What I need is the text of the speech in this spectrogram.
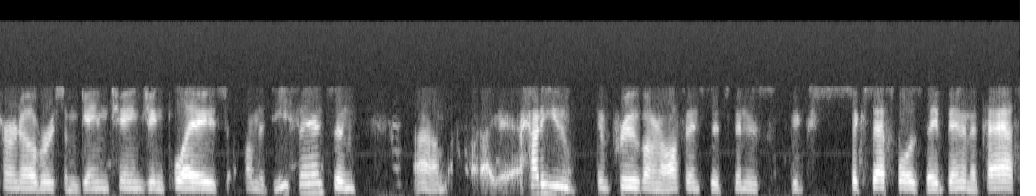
turnovers, some game-changing plays on the defense. And um, how do you improve on an offense that's been as successful as they've been in the past?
